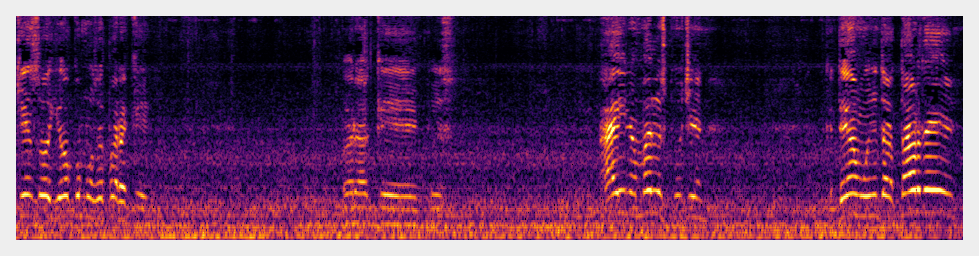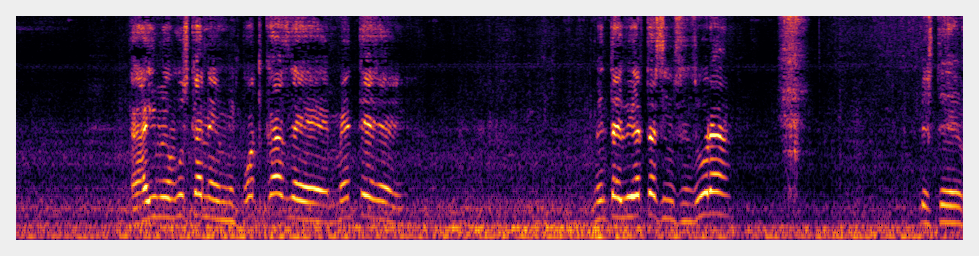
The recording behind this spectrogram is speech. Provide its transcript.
¿Quién soy yo? ¿Cómo soy para que.? Para que, pues. Ahí nomás lo escuchen. Que tengan bonita tarde. Ahí me buscan en mi podcast de Mente. Mente abierta sin censura. Este.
